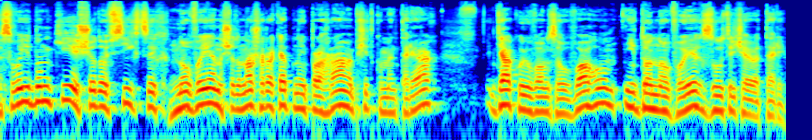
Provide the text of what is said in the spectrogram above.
Свої думки щодо всіх цих новин, щодо нашої ракетної програми, пишіть в коментарях. Дякую вам за увагу і до нових зустрічей в етері.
